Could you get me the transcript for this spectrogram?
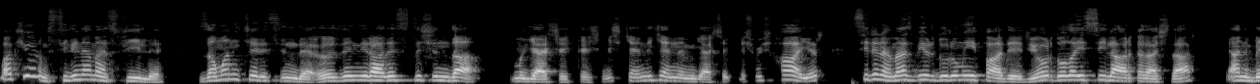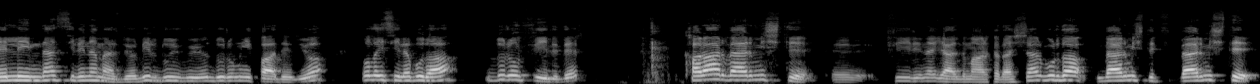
Bakıyorum silinemez fiili zaman içerisinde öznenin iradesi dışında mı gerçekleşmiş? Kendi kendine mi gerçekleşmiş? Hayır. Silinemez bir durumu ifade ediyor. Dolayısıyla arkadaşlar yani belleğimden silinemez diyor. Bir duyguyu, durumu ifade ediyor. Dolayısıyla bu da durum fiilidir. Karar vermişti e, fiiline geldim arkadaşlar. Burada vermişti vermişti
